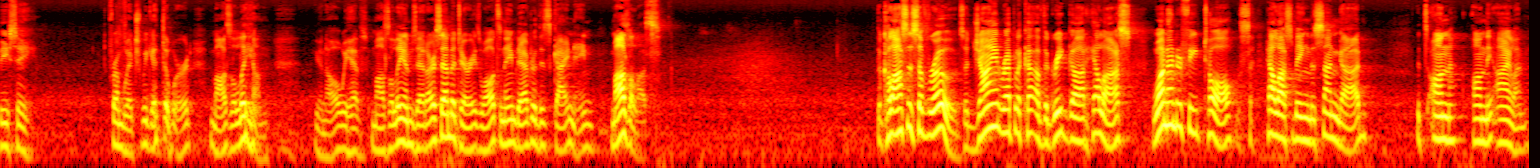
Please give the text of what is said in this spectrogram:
BC, from which we get the word mausoleum. You know, we have mausoleums at our cemeteries. Well, it's named after this guy named Mausolus. The Colossus of Rhodes, a giant replica of the Greek god Helios, 100 feet tall, Helios being the sun god, it's on, on the island.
